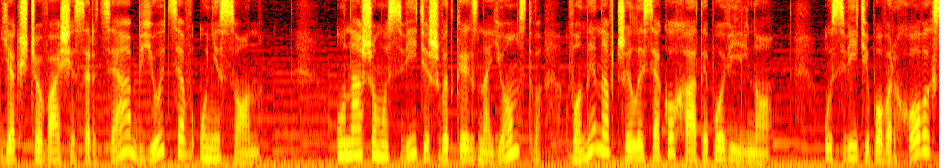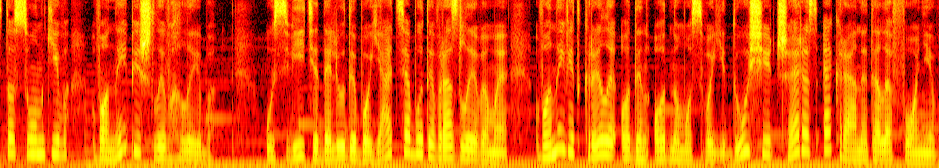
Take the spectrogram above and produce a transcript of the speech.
якщо ваші серця б'ються в унісон. У нашому світі швидких знайомств вони навчилися кохати повільно. У світі поверхових стосунків вони пішли вглиб. У світі, де люди бояться бути вразливими, вони відкрили один одному свої душі через екрани телефонів.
